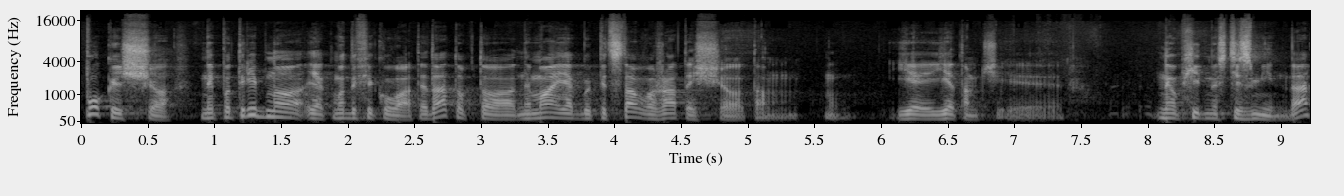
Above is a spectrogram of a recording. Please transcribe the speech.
поки що не потрібно як модифікувати, да? тобто немає якби підстав вважати, що там ну, є, є там чи необхідності змін. Да?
